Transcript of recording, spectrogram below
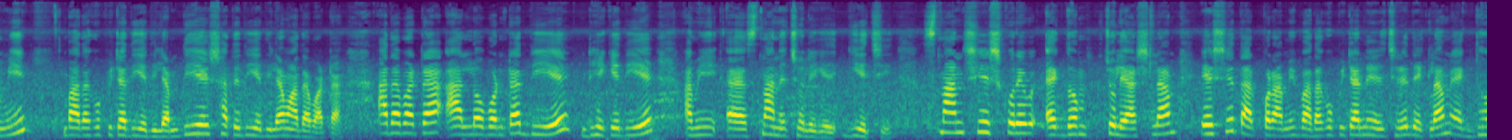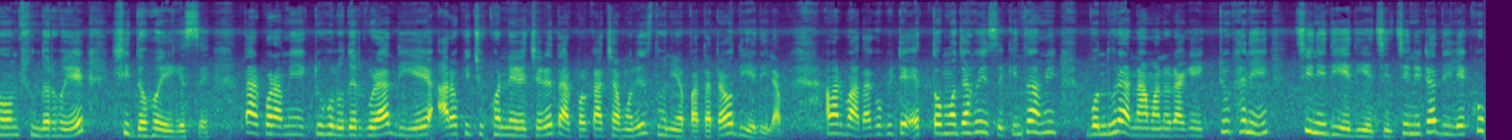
আমি বাঁধাকপিটা দিয়ে দিলাম, দিয়ে সাথে দিয়ে দিলাম আদা বাটা। আদা বাটা আর লবণটা দিয়ে ঢেকে দিয়ে আমি স্নানে চলে গিয়েছি। স্নান শেষ করে একদম চলে আসলাম, এসে তারপর আমি বাঁধাকপিটা নেড়ে ছেড়ে দেখলাম একদম সুন্দর হয়ে সিদ্ধ হয়ে গেছে। তারপর আমি একটু হলুদের গুঁড়া দিয়ে আরও কিছুক্ষণ নেড়ে চেড়ে তারপর কাঁচামরিচ, ধনিয়া পাতাটাও দিয়ে দিলাম। আমার বাঁধাকপিটা এত মজা হয়েছে, কিন্তু আমি বন্ধুরা নামানোর আগে একটুখানি চিনি দিয়ে দিয়েছি। চিনিটা দিলে খুব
